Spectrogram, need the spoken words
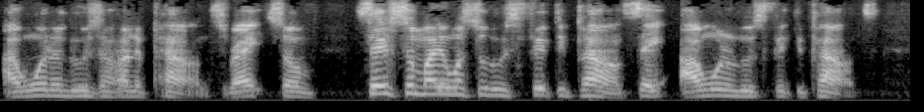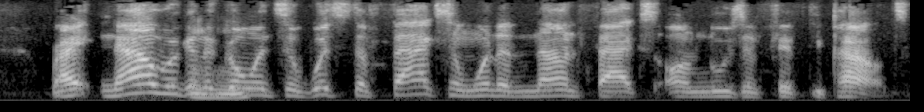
I want to lose 100 pounds, right? So, say if somebody wants to lose 50 pounds, say I want to lose 50 pounds, right? Now we're gonna mm-hmm. go into what's the facts and what are the non-facts on losing 50 pounds.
